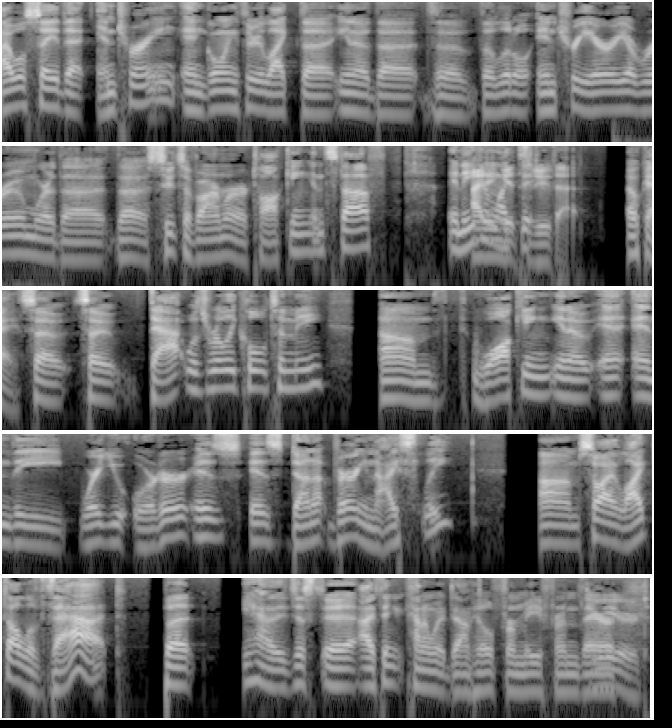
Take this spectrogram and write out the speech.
I will say that entering and going through like the you know the the the little entry area room where the the suits of armor are talking and stuff, and even I didn't like get the, to do that. okay, so so that was really cool to me. Um, walking, you know, and, and the where you order is is done up very nicely. Um, so I liked all of that, but yeah, it just uh, I think it kind of went downhill for me from there Weird.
